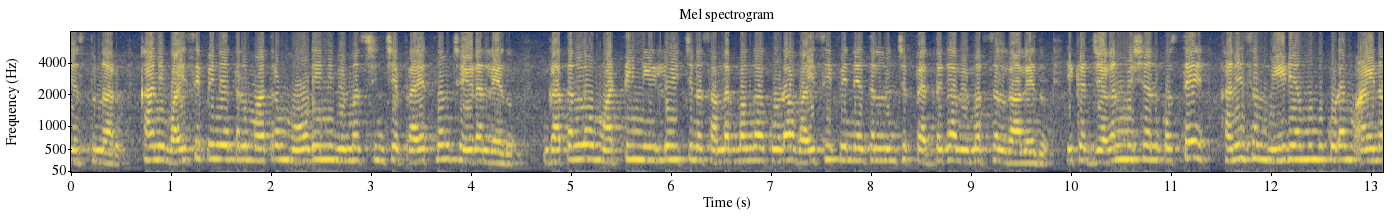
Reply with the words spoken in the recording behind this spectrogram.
చేస్తున్నారు. కానీ వైసీపీ నేతలు మాత్రం మోడీని విమర్శించే ప్రయత్నం చేయడం లేదు. గతంలో మట్టి నీళ్ళు ఇచ్చిన సందర్భంగా కూడా వైసీపీ నేతల నుంచి పెద్దగా విమర్శలు రాలేదు. ఇక జగన్ విషయానికి వస్తే కనీసం మీడియా ముందు కూడా ఆయన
